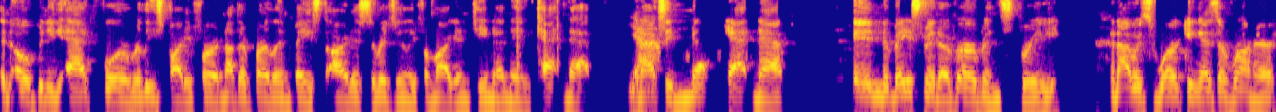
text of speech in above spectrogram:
an opening act for a release party for another Berlin-based artist, originally from Argentina, named Catnapp. Yeah. And I actually met Catnapp in the basement of Urban Spree, and I was working as a runner.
